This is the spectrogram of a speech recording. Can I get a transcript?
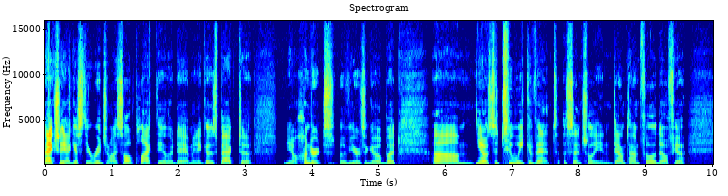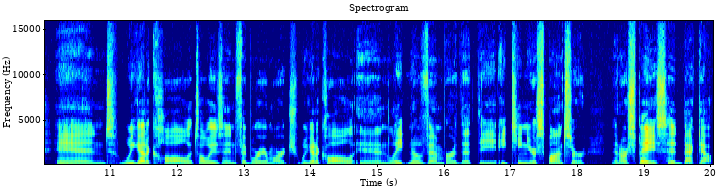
actually, I guess the original. I saw a plaque the other day. I mean, it goes back to you know hundreds of years ago, but um, you know it's a two week event essentially in downtown Philadelphia. And we got a call, it's always in February or March. We got a call in late November that the 18 year sponsor in our space had backed out.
